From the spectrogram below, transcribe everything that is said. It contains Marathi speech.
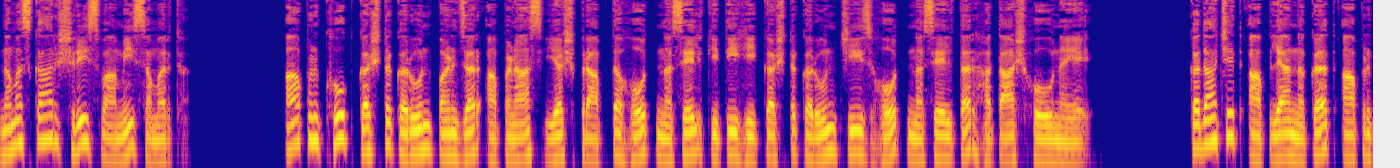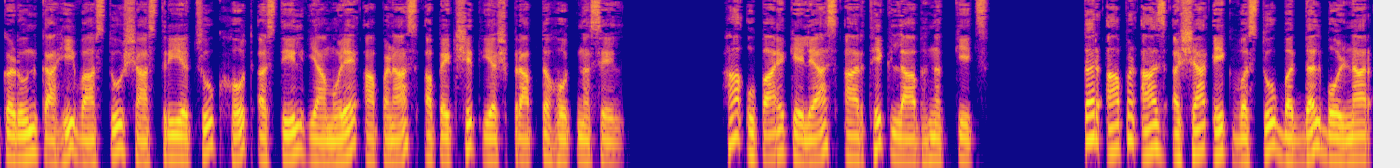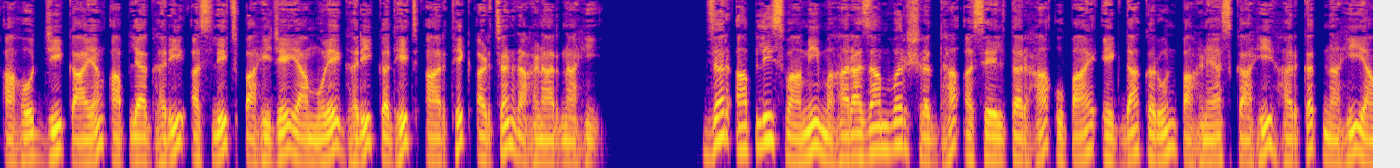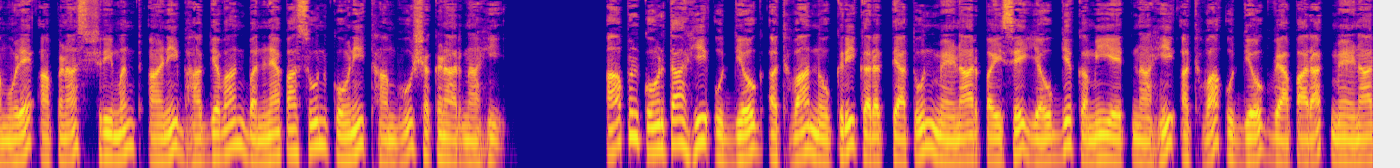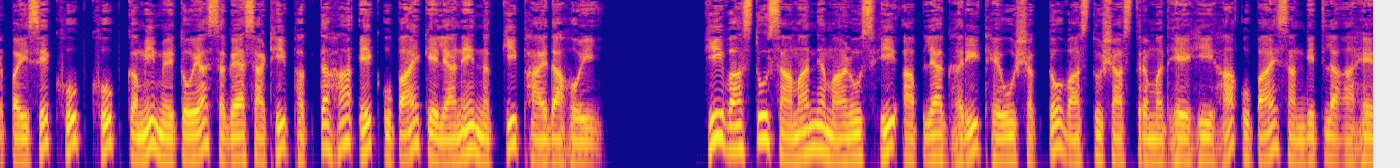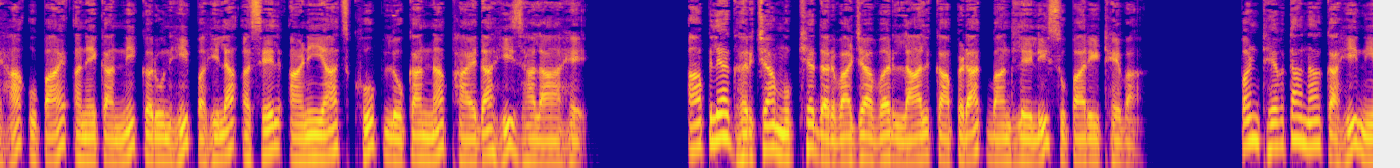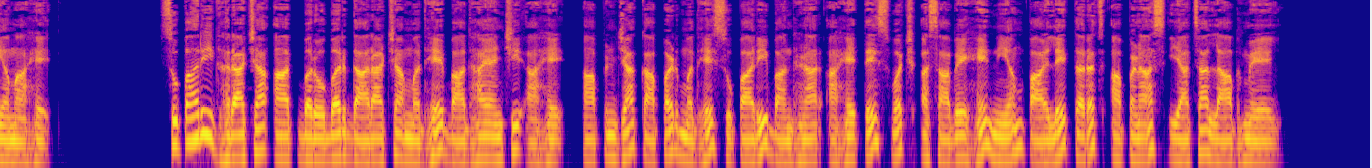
नमस्कार श्री स्वामी समर्थ. आपण खूप कष्ट करून पण जर आपणास यश प्राप्त होत नसेल कितीही कष्ट करून चीज होत नसेल तर हताश होऊ नये. कदाचित आपल्या नकळत आपणकडून काही वास्तुशास्त्रीय चूक होत असतील यामुळे आपणास अपेक्षित यश प्राप्त होत नसेल. हा उपाय केल्यास आर्थिक लाभ नक्कीच. तर आपण आज अशा एक वस्तू बद्दल बोलणार आहोत जी कायम आपल्या घरी असलीच पाहिजे यामुळे घरी कधीच आर्थिक अडचण राहणार नाही. जर आपली स्वामी महाराजांवर श्रद्धा असेल तर हा उपाय एकदा करून पाहण्यास काही हरकत नाही यामुळे आपणास श्रीमंत आणि भाग्यवान बनण्यापासून कोणी थांबवू शकणार नाही. आपण कोणताही उद्योग अथवा नोकरी करत त्यातून मिळणार पैसे योग्य कमी येत नाही अथवा उद्योग व्यापारात मिळणार पैसे खूप खूप कमी मिळतो या सगळ्यासाठी फक्त हा एक उपाय केल्याने नक्की फ़ायदा होईल. ही वास्तू सामान्य माणूस ही आपल्या घरी ठेवू शकतो. वास्तुशास्त्रमध्येही हा उपाय सांगितला आहे. हा उपाय अनेकांनी करूनही पहिला असेल आणि याच खूप लोकांना फायदाही झाला आहे. आपल्या घरच्या मुख्य दरवाजावर लाल कापडात बांधलेली सुपारी ठेवा. पण ठेवताना काही नियम आहेत. सुपारी घराच्या आत बरोबर दाराच्या मध्ये बाधायांची आहे. आपण ज्या कापडमध्ये सुपारी बांधणार आहे ते स्वच्छ असावे हे नियम पाळले तरच आपणास याचा लाभ मिळेल.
